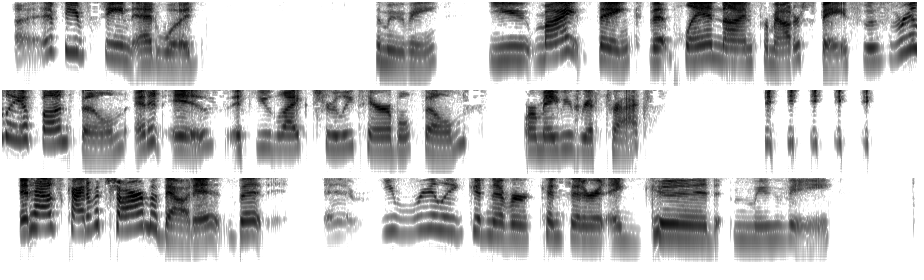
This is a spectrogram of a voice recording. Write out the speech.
uh, if you've seen Ed Wood, the movie, you might think that Plan 9 from Outer Space was really a fun film, and it is if you like truly terrible films, or maybe RiffTrax. it has kind of a charm about it, but uh, you really could never consider it a good movie.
